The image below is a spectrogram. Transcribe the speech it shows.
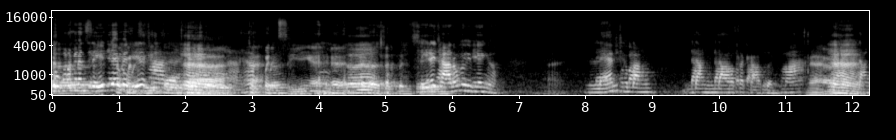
สุกมันเป็นสีเจ๊เป็นสีราชาเลยเออทุกเป็นสีไง เออสุดเป็นสีราชาแล้วก็มีเพลงอยู่แหลมฉบัง ดังดาวสกาวเกินฟ้า อ่า อ่า ดัง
